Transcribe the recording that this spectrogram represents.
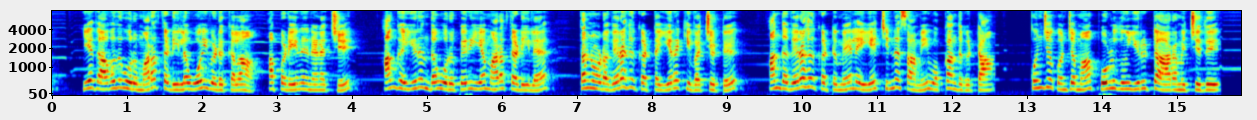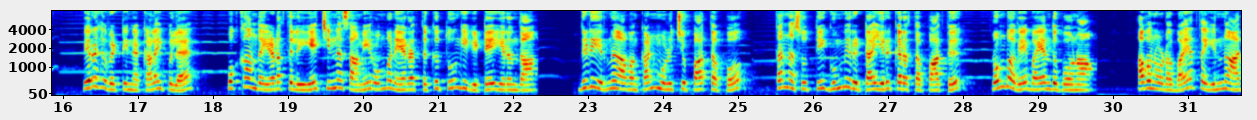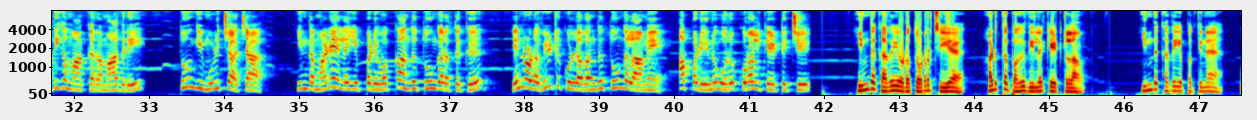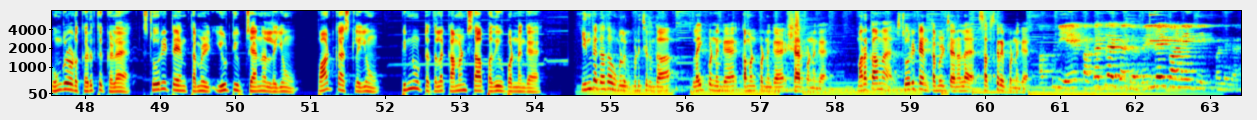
ஏதாவது ஒரு மரத்தடியில் ஓய்வெடுக்கலாம் அப்படின்னு நினச்சி அங்கே இருந்த ஒரு பெரிய மரத்தடியில் தன்னோட விறகு கட்டை இறக்கி வச்சுட்டு அந்த விறகு கட்டு மேலேயே சின்னசாமி உக்காந்துக்கிட்டான் கொஞ்சம் கொஞ்சமா பொழுதும் இருட்ட ஆரம்பிச்சுது. விறகு வெட்டின களைப்புல உக்காந்த இடத்துலயே சின்னசாமி ரொம்ப நேரத்துக்கு தூங்கிக்கிட்டே இருந்தான். திடீர்னு அவன் கண் முழிச்சு பார்த்தப்போ தன்னை சுத்தி கும்மிருட்டா இருக்கிறத பார்த்து ரொம்பவே பயந்து போனான். அவனோட பயத்தை இன்னும் அதிகமாக்குற மாதிரி தூங்கி முழிச்சாச்சா? இந்த மழையில இப்படி உக்காந்து தூங்கறதுக்கு என்னோட வீட்டுக்குள்ள வந்து தூங்கலாமே அப்படின்னு ஒரு குரல் கேட்டுச்சு. இந்த கதையோட தொடர்ச்சியை அடுத்த பகுதியில் கேட்கலாம். இந்த கதையை பற்றின உங்களோட கருத்துக்களை ஸ்டோரி டைம் தமிழ் யூடியூப் சேனல்லையும் பாட்காஸ்ட்லையும் பின்னூட்டத்தில் கமெண்ட்ஸாக பதிவு பண்ணுங்க. இந்த கதை உங்களுக்கு பிடிச்சிருந்தா லைக் பண்ணுங்க கமெண்ட் பண்ணுங்க ஷேர் பண்ணுங்க. மறக்காம ஸ்டோரி டைம் தமிழ் சேனலை சப்ஸ்கிரைப் பண்ணுங்க. அப்படியே பக்கத்தில் இருக்க அந்த பெல் ஐகானையும் கிளிக் பண்ணுங்க.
